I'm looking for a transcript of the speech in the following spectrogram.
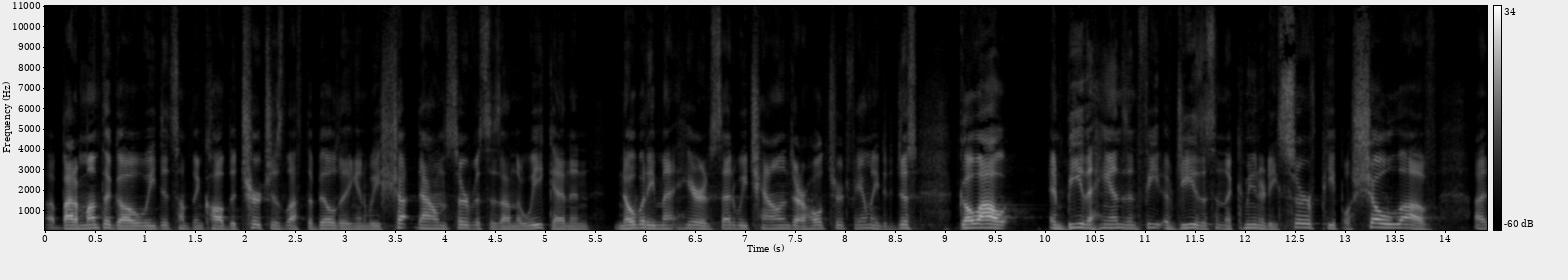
about a month ago, we did something called The Churches Left the Building, and we shut down services on the weekend, and nobody met here. Instead, we challenged our whole church family to just go out and be the hands and feet of Jesus in the community, serve people, show love, uh,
